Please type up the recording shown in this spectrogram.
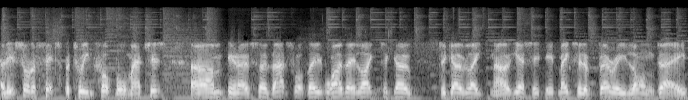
and it sort of fits between football matches. Um, you know, so that's what they why they like to go to go late now. Yes, it, it makes it a very long day,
